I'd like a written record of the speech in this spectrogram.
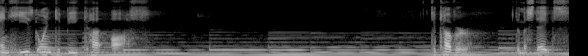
And he's going to be cut off to cover the mistakes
